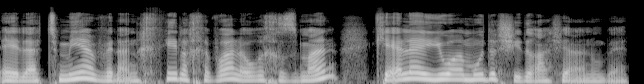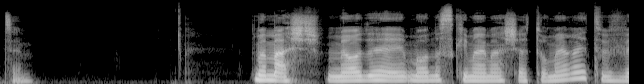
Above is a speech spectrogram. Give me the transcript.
אה, להטמיע ולהנחיל לחברה לאורך זמן, כי אלה יהיו עמוד השדרה שלנו בעצם. ממש, מאוד, אה, מאוד מסכימה עם מה שאת אומרת, ו...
